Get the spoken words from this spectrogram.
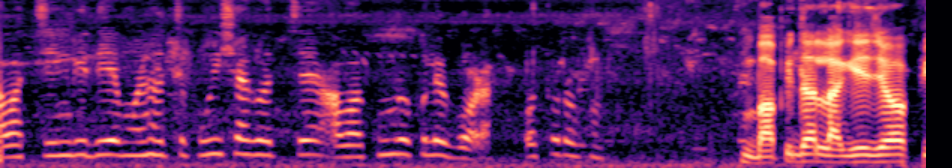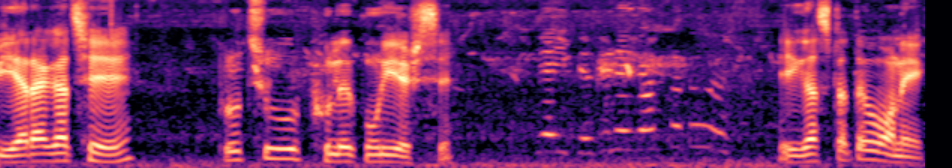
আবার চিংড়ি দিয়ে মনে হচ্ছে পুঁই শাক হচ্ছে আবার কুমড়ো ফুলের বড়া কত রকম। বাপিদার লাগিয়ে যাওয়া পেয়ারা গাছে প্রচুর ফুলের কুঁড়ি এসছে। এই গাছটাতেও অনেক।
